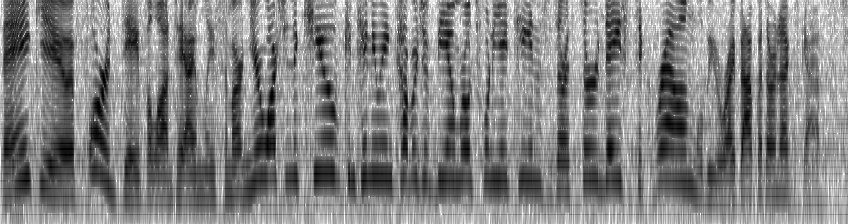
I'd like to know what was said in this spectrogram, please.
Thank you. For Dave Vellante, I'm Lisa Martin. You're watching theCUBE, continuing coverage of VMworld 2018. This is our third day, stick around. We'll be right back with our next guest.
